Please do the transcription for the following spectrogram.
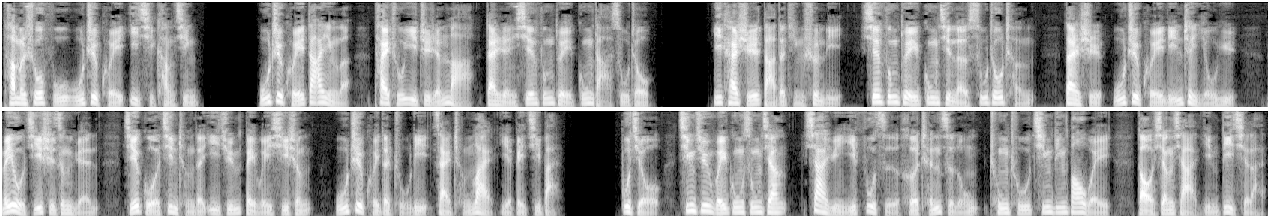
他们说服吴志奎一起抗清，吴志奎答应了，派出一支人马担任先锋队攻打苏州。一开始打得挺顺利，先锋队攻进了苏州城，但是吴志奎临阵犹豫，没有及时增援，结果进城的义军被围牺牲，吴志奎的主力在城外也被击败。不久，清军围攻松江，夏允彝父子和陈子龙冲出清兵包围，到乡下隐蔽起来。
